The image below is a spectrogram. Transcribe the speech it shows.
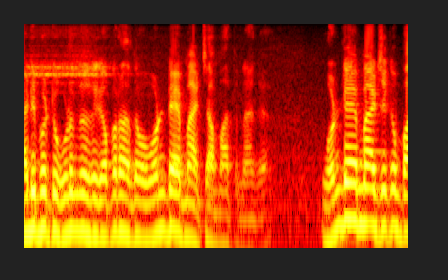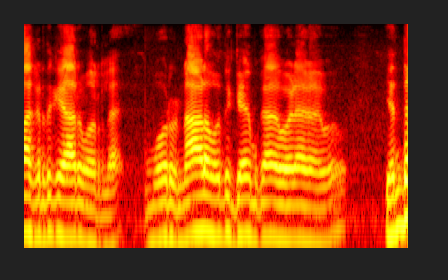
அடிபட்டு உளுந்ததுக்கப்புறம் அந்த ஒன் டே மேட்சாக மாற்றினாங்க ஒன் டே மேட்ச்சுக்கும் பார்க்குறதுக்கு யாரும் வரல. ஒரு நாளை வந்து கேமுக்காக விளையா எந்த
